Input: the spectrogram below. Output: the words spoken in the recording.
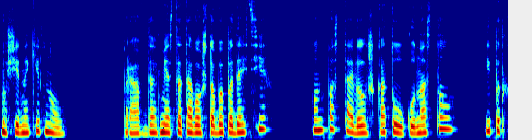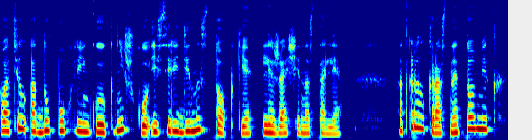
Мужчина кивнул. Правда, вместо того, чтобы подойти, он поставил шкатулку на стол и подхватил одну пухленькую книжку из середины стопки, лежащей на столе открыл красный томик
